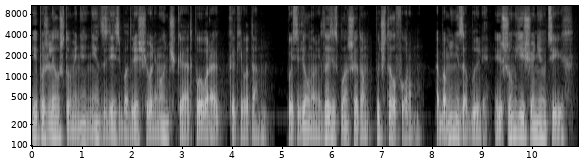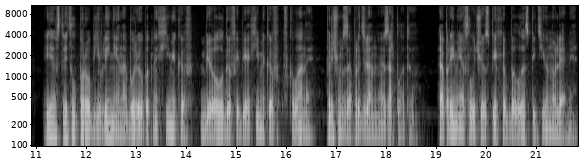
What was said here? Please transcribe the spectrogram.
и пожалел, что у меня нет здесь бодрящего лимончика от повара, как его там. Посидел на унитазе с планшетом, почитал форум. Обо мне не забыли, и шум еще не утих. Я встретил пару объявлений о наборе опытных химиков, биологов и биохимиков в кланы, причем за определенную зарплату. А премия в случае успеха была с пятью нулями.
